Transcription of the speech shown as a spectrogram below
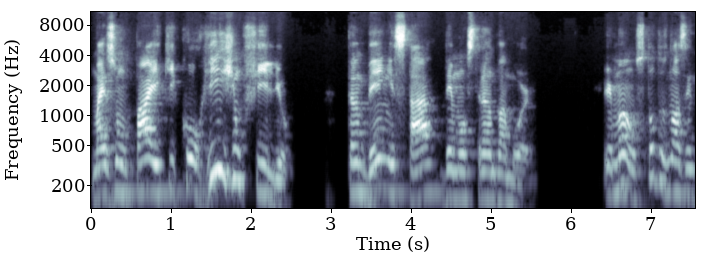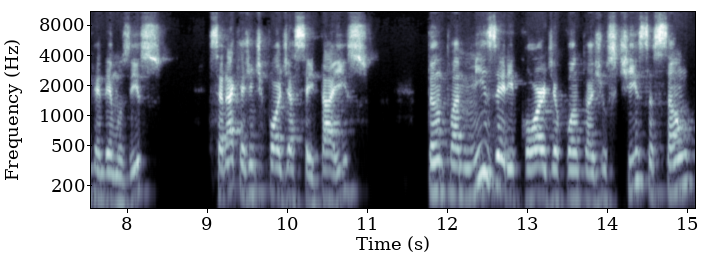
Mas um pai que corrige um filho também está demonstrando amor. Irmãos, todos nós entendemos isso? Será que a gente pode aceitar isso? Tanto a misericórdia quanto a justiça são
